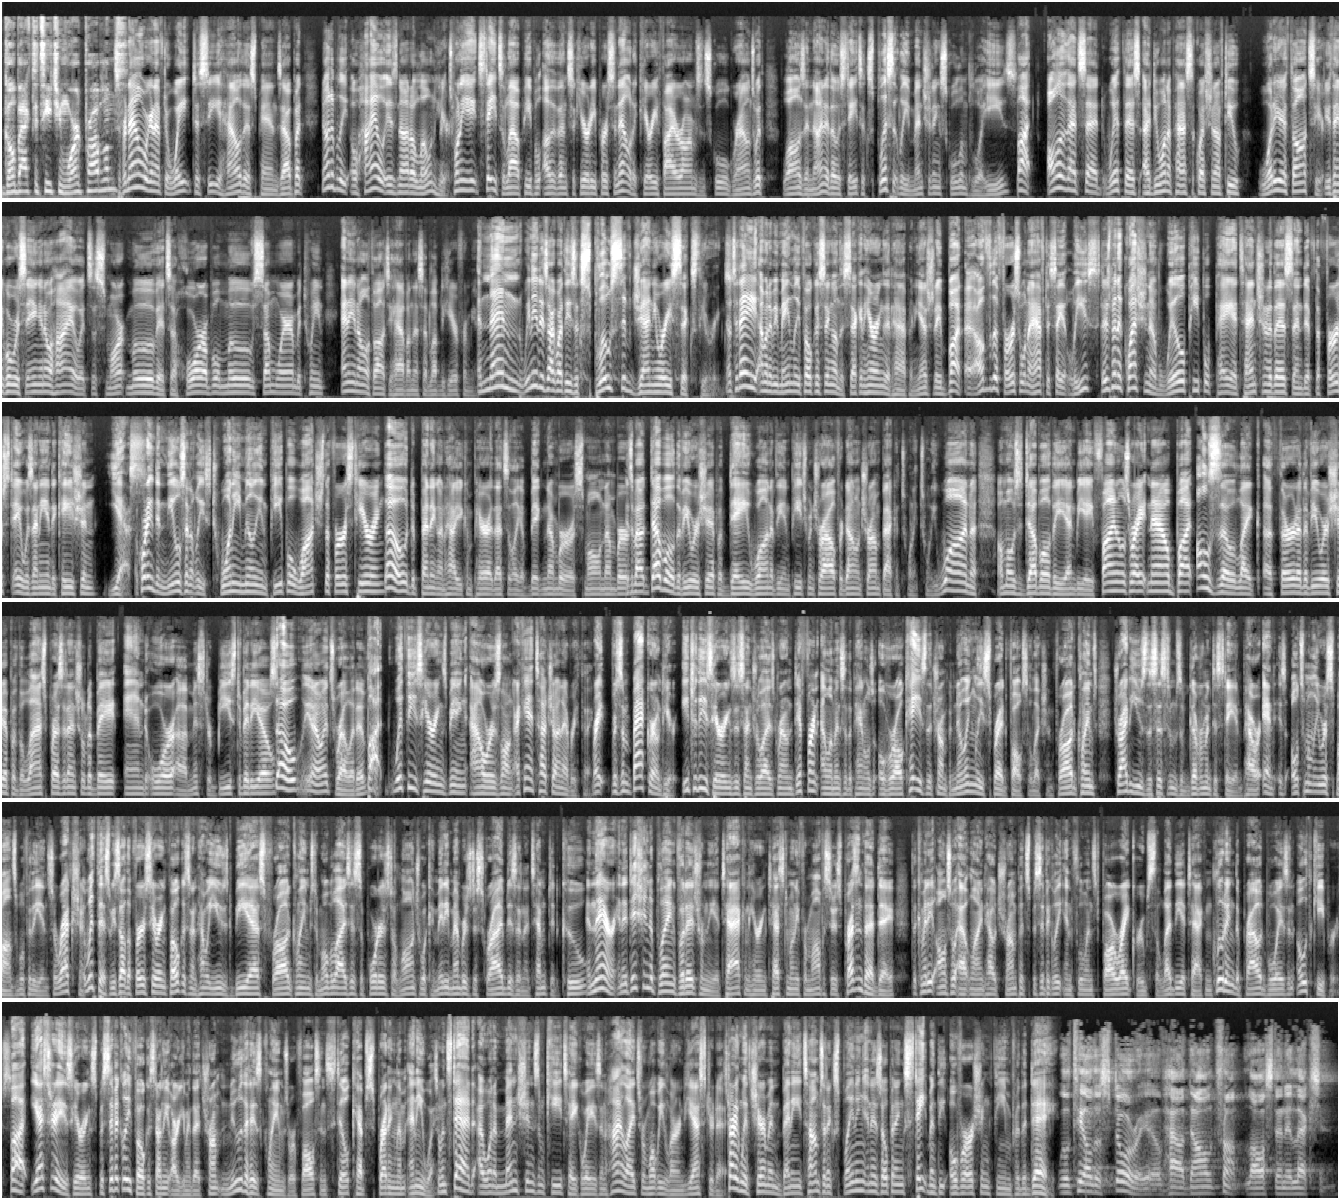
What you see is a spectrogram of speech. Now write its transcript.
Go back to teaching word problems? For now, we're going to have to wait to see how this pans out. But notably, Ohio is not alone here. 28 states allow people other than security personnel to carry firearms in school grounds, with laws in nine of those states explicitly mentioning school employees. But all of that said, with this, I do want to pass the question off to you. What are your thoughts here? Do you think what we're seeing in Ohio, it's a smart move, it's a horrible move, somewhere in between? Any and all thoughts you have on this, I'd love to hear from you. And then we need to talk about these explosive January 6th hearings. Now today, I'm going to be mainly focusing on the second hearing that happened yesterday, but uh, of the first one, I have to say at least, there's been a question of will people pay attention to this, and if the first day was any indication, yes. According to Nielsen, at least 20 million people watched the first hearing, though depending on how you compare it, that's like a big number or a small number. It's about double the viewership of day one of the impeachment trial for Donald Trump back in 2021, almost double the NBA finals right now, but also like a third of the viewership of the last presidential debate and or a Mr. Beast video. So, you know, it's relative. But with these hearings being hours long, I can't touch on everything, right? For some background here, each of these hearings is centralized around different elements of the panel's overall case that Trump knowingly spread false election fraud claims, tried to use the systems of government to stay in power, and is ultimately responsible for the insurrection. With this, we saw the first hearing focused on how he used BS fraud claims to mobilize his supporters to launch what committee members described as an attempted coup. And there, in addition to playing footage from the attack and hearing testimony from officers present that day, the committee also outlined how Trump had specifically influenced far right groups that led the attack, including the Proud Boys and Oath Keepers. But yesterday's hearing specifically focused on the argument that Trump knew that his claims were false and still kept spreading them anyway. So instead, I want to mention some key takeaways and highlights from what we learned yesterday. Starting with Chairman Benny Thompson explaining in his opening statement the overarching theme for the day. We'll tell the story of how Donald Trump lost an election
